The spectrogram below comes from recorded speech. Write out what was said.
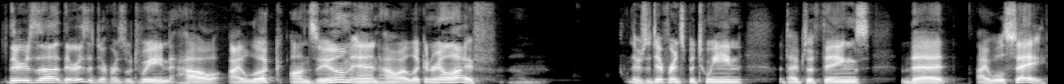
There's a there is a difference between how I look on Zoom and how I look in real life. Um, there's a difference between the types of things that I will say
